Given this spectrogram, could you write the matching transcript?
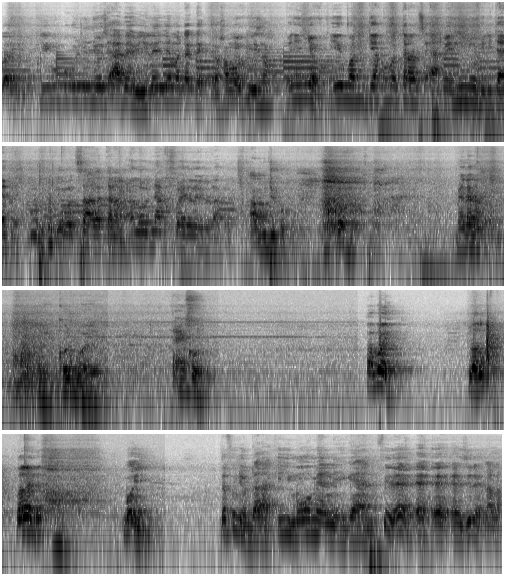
waaye kii bu bëggul ñu ñëw si AP bi yi lay jéem a teg de yow xam nga kii sax. ba ñu ñëw yi man jàng ko taral si AP ñu ñëw fi di jaay pré. jéem a saala kanam. ah loolu ñàkk fayda lay doon après. ah bu jikko. mais naka. oui cool boy. yaa ngi cool. waaw booy. loolu lan lañ def. booy. dafa ñu dara kii moo mel nii gaañ. fii eh eh eh eh Zile lan la.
